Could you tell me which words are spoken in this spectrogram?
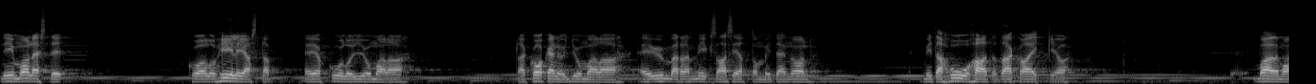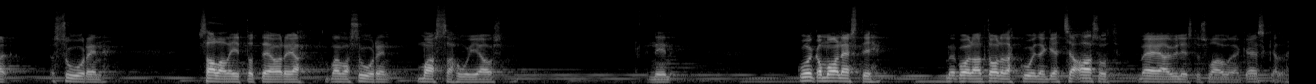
niin monesti, kun on ollut hiljasta, ei ole kuullut Jumalaa tai kokenut Jumalaa, ei ymmärrä, miksi asiat on miten on, mitä huuhaa tätä kaikki on. Maailman suurin salaliittoteoria, maailman suurin massahuijaus. Niin kuinka monesti me voidaan todeta kuitenkin, että sä asut meidän ylistyslaulujen keskellä.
